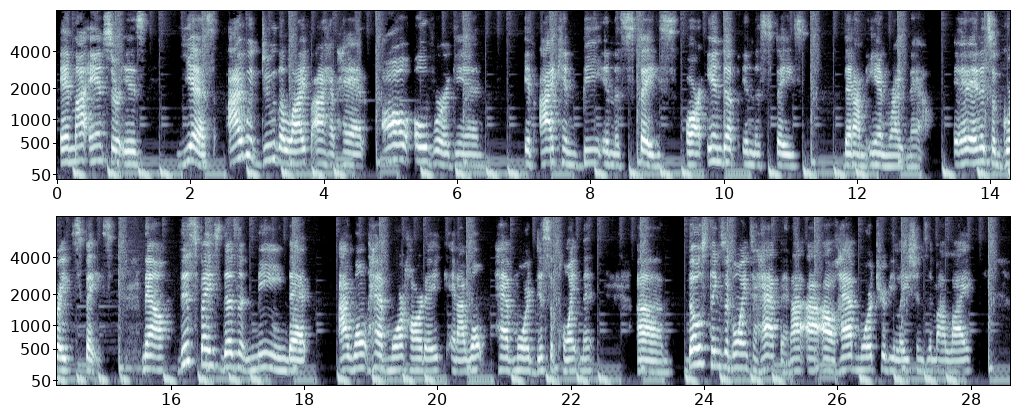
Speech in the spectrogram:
And my answer is yes, I would do the life I have had all over again if I can be in the space or end up in the space that I'm in right now and it's a great space. Now, this space doesn't mean that I won't have more heartache and I won't have more disappointment. Um, those things are going to happen. I, I, I'll have more tribulations in my life,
